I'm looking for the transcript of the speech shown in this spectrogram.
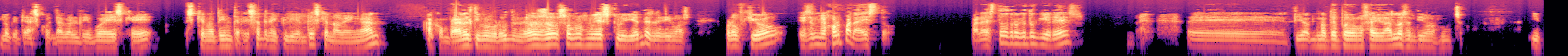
Lo que te das cuenta con el tiempo es que es que no te interesa tener clientes que no vengan a comprar el tipo de producto. Entonces somos muy excluyentes, decimos, PropHero es el mejor para esto. Para esto otro que tú quieres, eh, tío, no te podemos ayudar, lo sentimos mucho. Y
